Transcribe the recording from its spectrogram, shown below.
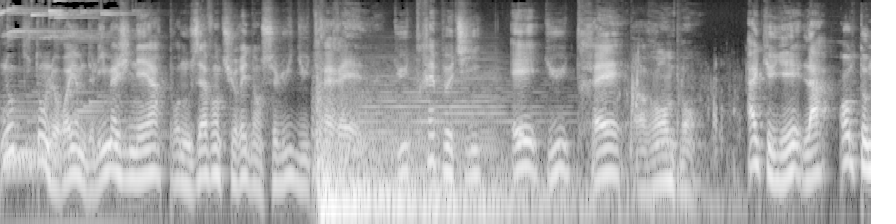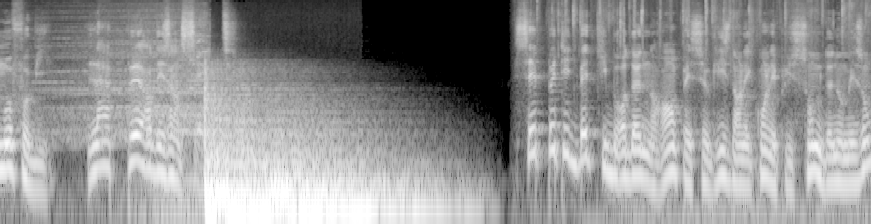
nous quittons le royaume de l'imaginaire pour nous aventurer dans celui du très réel, du très petit et du très rampant. Accueillez la entomophobie, la peur des insectes. Ces petites bêtes qui bourdonnent, rampent et se glissent dans les coins les plus sombres de nos maisons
